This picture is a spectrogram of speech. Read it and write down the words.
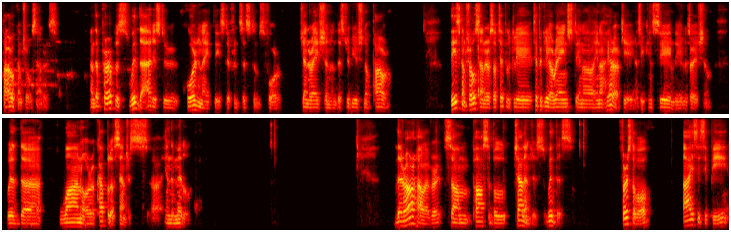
power control centers. And the purpose with that is to coordinate these different systems for generation and distribution of power. These control centers are typically typically arranged in a in a hierarchy, as you can see in the illustration, with uh, one or a couple of centers uh, in the middle. There are, however, some possible challenges with this. First of all, ICCP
